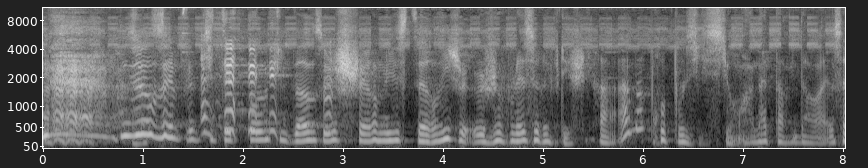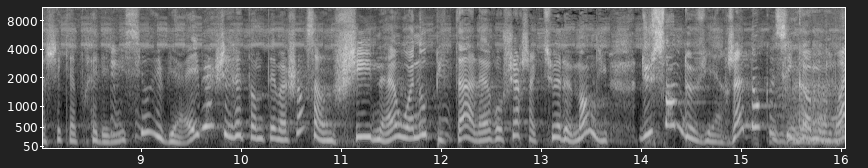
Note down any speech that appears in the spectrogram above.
Sur ces petites confidences, cher Mister V, je, vous laisse réfléchir à, ma proposition. En attendant, hein, sachez qu'après l'émission, eh bien, eh bien j'irai tenter ma chance en Chine hein, ou en hôpital. Hein, recherche actuellement du, sang de vierge. donc, aussi comme moi,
